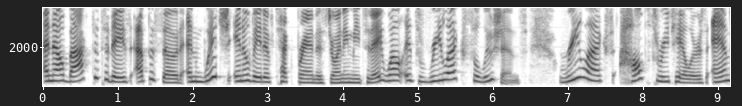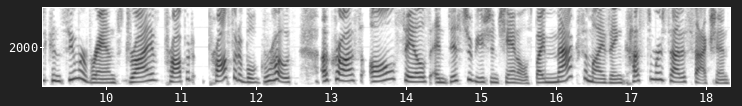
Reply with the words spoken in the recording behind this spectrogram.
And now back to today's episode. And which innovative tech brand is joining me today? Well, it's Relex Solutions. Relex helps retailers and consumer brands drive profit, profitable growth across all sales and distribution channels by maximizing customer satisfaction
